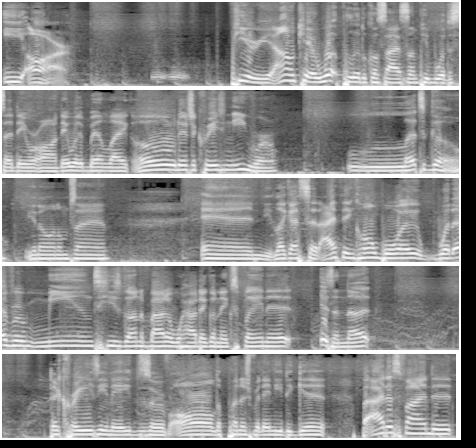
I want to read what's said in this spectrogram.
E R. Mm-hmm. Period. I don't care what political side some people would have said they were on. They would have been like, oh, there's a crazy Negro. Let's go. You know what I'm saying? And like I said, I think Homeboy, whatever means he's gone about it, how they're gonna explain it, is a nut. They're crazy and they deserve all the punishment they need to get. But I just find it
